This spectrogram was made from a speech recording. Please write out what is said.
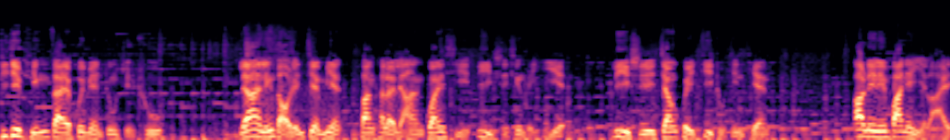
习近平在会面中指出，两岸领导人见面翻开了两岸关系历史性的一页，历史将会记住今天。二零零八年以来，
